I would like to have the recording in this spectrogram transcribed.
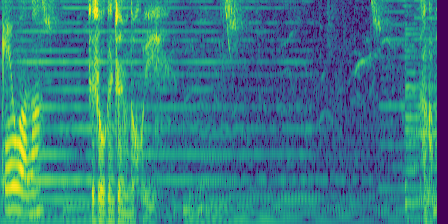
给我吗？这是我跟振荣的回忆，看看吧。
